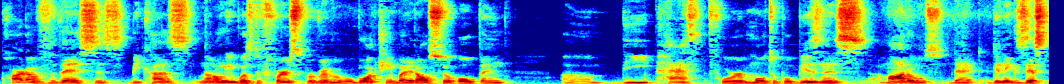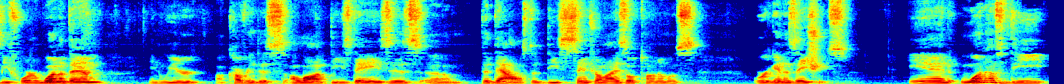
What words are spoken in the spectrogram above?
part of this is because not only was the first programmable blockchain, but it also opened um, the path for multiple business models that didn't exist before. One of them, and we're uh, covering this a lot these days, is um, the DAOs, the decentralized autonomous organizations. And one of the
